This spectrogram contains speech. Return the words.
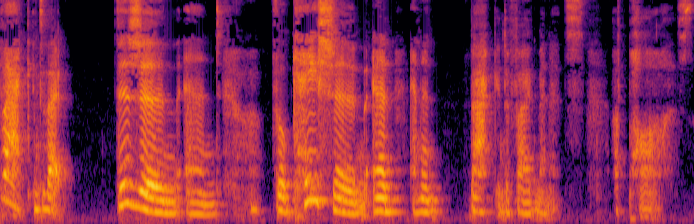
back into that vision and vocation and, and then back into five minutes of pause.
